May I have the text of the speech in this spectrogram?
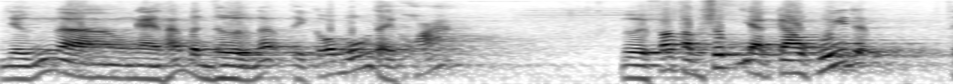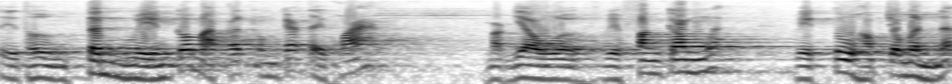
những à, ngày tháng bình thường đó thì có bốn thầy khóa. Người phát tâm xuất gia cao quý đó thì thường tình nguyện có mặt ở trong các thầy khóa. Mặc dầu à, việc phân công đó, việc tu học cho mình đó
